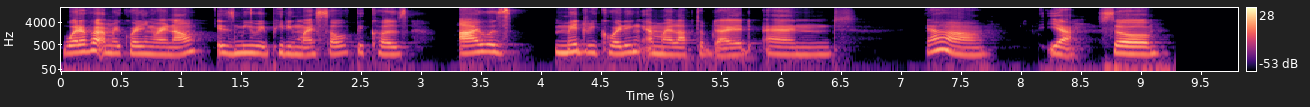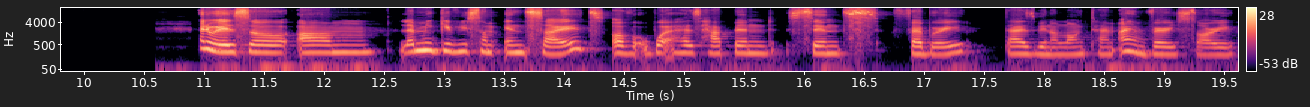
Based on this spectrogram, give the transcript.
whatever I'm recording right now is me repeating myself because I was mid recording and my laptop died, and yeah, yeah. So, anyways, so um, let me give you some insights of what has happened since February that has been a long time. I am very sorry.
